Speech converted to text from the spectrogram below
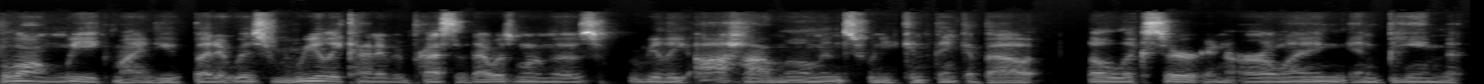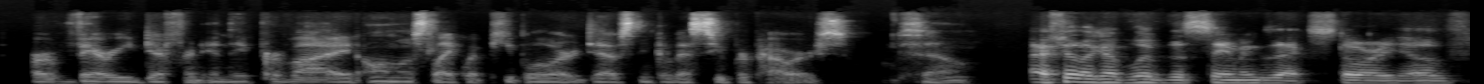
a long week mind you but it was really kind of impressive. That was one of those really aha moments when you can think about Elixir and Erlang and Beam are very different and they provide almost like what people or devs think of as superpowers. So I feel like I've lived the same exact story of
